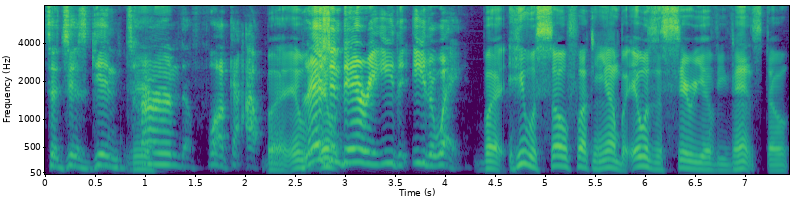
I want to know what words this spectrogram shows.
to just getting Yeah. turned the fuck out? But it, it, Legendary either either way. but he was so fucking young. But it was a series of events though.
